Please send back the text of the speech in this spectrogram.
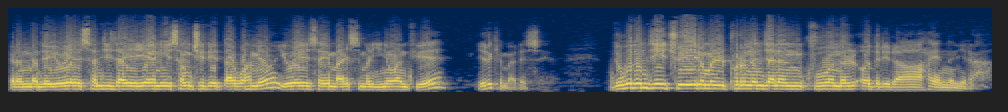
그는 먼저 요엘 선지자의 예언이 성취됐다고 하며 요엘서의 말씀을 인용한 뒤에 이렇게 말했어요. 누구든지 주의 이름을 부르는 자는 구원을 얻으리라 하였느니라.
